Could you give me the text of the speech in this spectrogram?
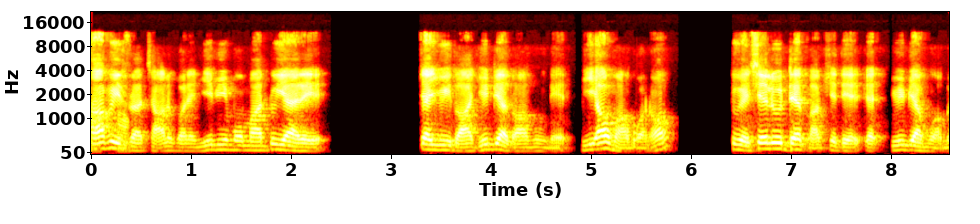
surface ဆိုတာခြားလို့ပြောတယ်မြေပြင်ပေါ်မှာတွေ့ရတဲ့ပြက်ရွေ့သွားရွေ့ပြတ်သွားမှုနဲ့မြေအောက်မှာပေါ့နော်သူရဲ့ shallow depth မှာဖြစ်တဲ့ပြက်ရွေ့ပြတ်မှုကမ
